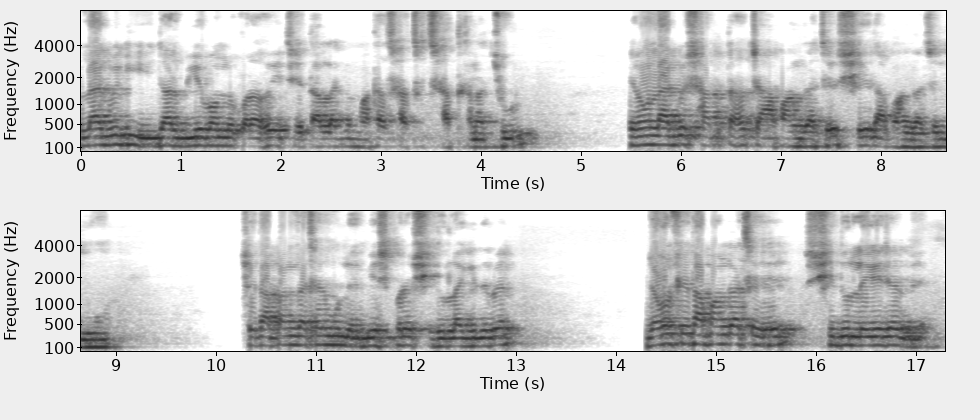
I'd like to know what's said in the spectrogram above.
লাগবে কি? যার বিয়ে বন্ধ করা হয়েছে, তার লাগবে মাথার সাত সাতখানা চুল এবং লাগবে সাতটা হচ্ছে আপাং গাছের শ্বেত আপাং গাছের মূল। শ্বেত আপাং গাছের মূলে বেশ করে সিঁদুর লাগিয়ে দেবেন। যখন শ্বেত আপাং গাছে সিঁদুর লেগে যাবে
